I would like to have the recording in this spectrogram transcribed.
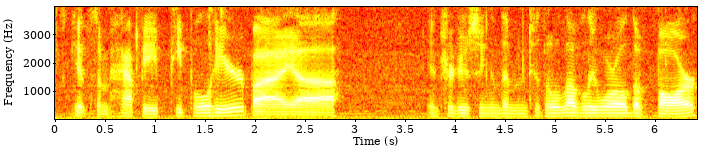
Let's get some happy people here by uh, introducing them to the lovely world of bar.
